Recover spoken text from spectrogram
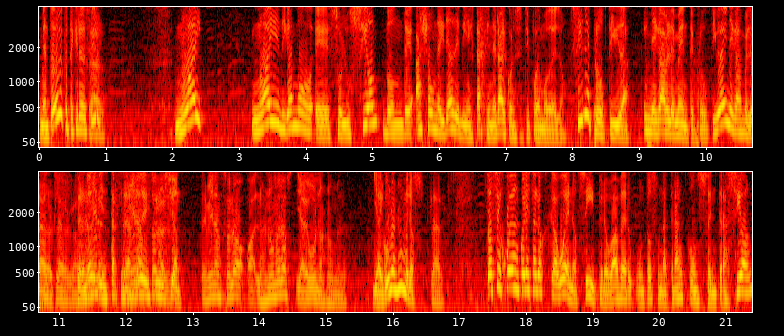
¿Me entiendes lo que te quiero decir? Claro. No hay no hay, digamos, eh, solución donde haya una idea de bienestar general con ese tipo de modelo. Sí de productividad, innegablemente, productividad innegablemente, Claro, claro, claro. pero Se no de bienestar general, no de solo distribución. Se miran solo los números y algunos números. Y algunos números. Claro. Entonces juegan con esta lógica, bueno, sí, pero va a haber entonces una gran concentración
